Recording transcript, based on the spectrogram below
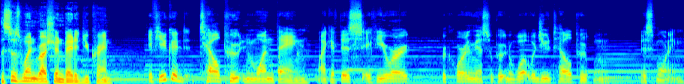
This was when Russia invaded Ukraine. If you could tell Putin one thing, like if this, if you were recording this for Putin, what would you tell Putin this morning?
